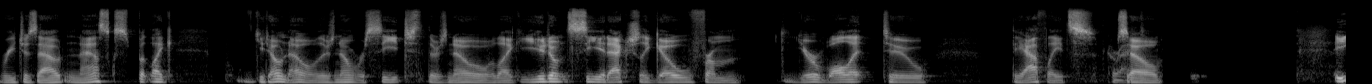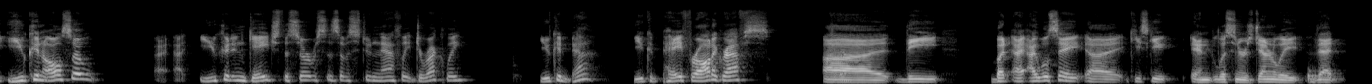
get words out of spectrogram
reaches out and asks, but like you don't know. There's no receipt. There's no like you don't see it actually go from your wallet to the athletes. Correct. So You can also I- I- you could engage the services of a student athlete directly. You could yeah. you could pay for autographs. Uh, the but I, I will say, uh, Kiski and listeners generally that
